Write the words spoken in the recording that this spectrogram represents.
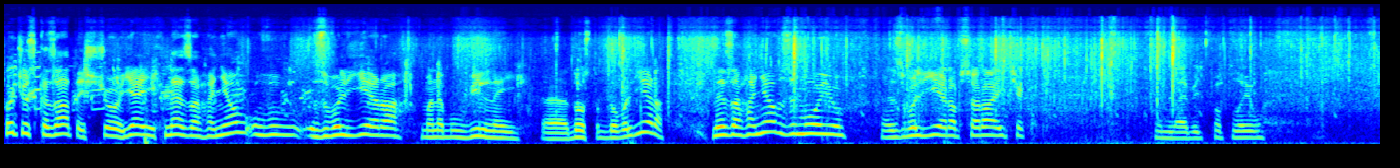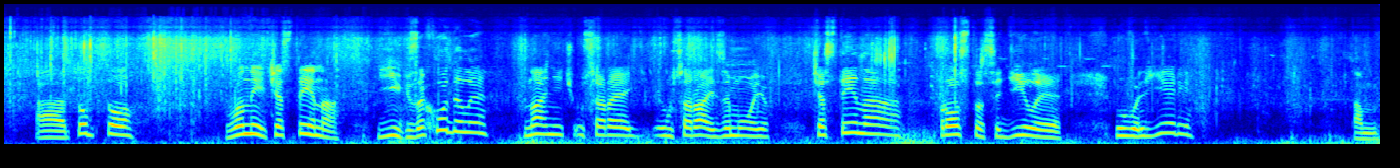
Хочу сказати, що я їх не заганяв з вольєра. У мене був вільний доступ до вольєра. Не заганяв зимою з вольєра в сарайчик. Там лебідь поплив. А, тобто вони, частина їх заходили на ніч у сарай, у сарай зимою, частина просто сиділи у вольєрі. Там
